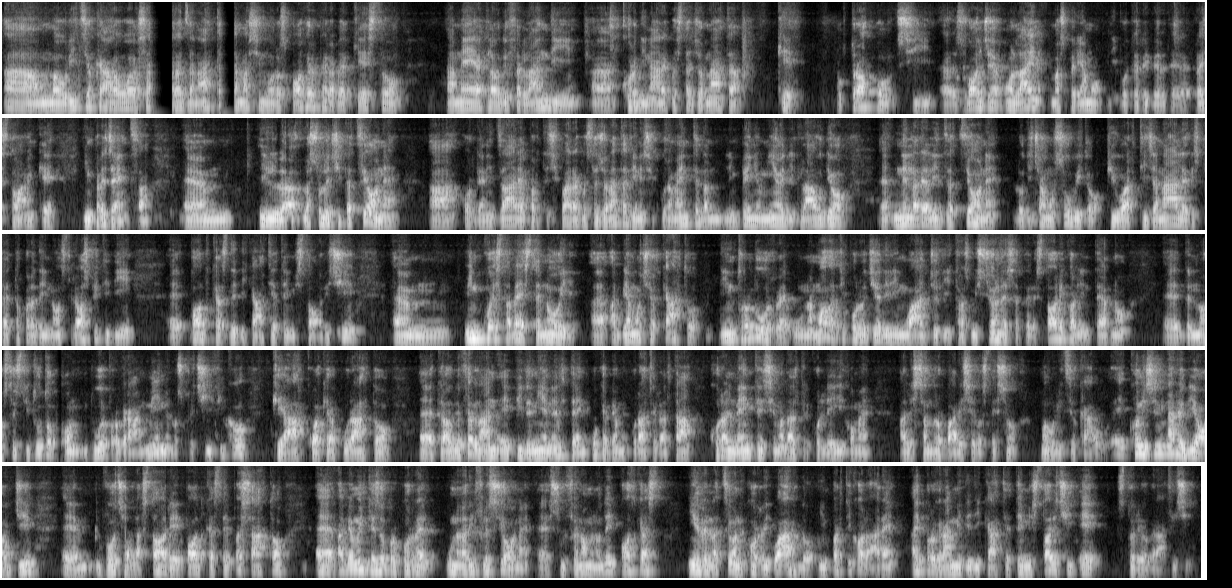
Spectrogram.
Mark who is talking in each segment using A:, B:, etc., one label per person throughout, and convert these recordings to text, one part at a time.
A: a Maurizio Cau, a Sara Zanatta, a Massimo Rospoker per aver chiesto a me e a Claudio Ferlandi a coordinare questa giornata che purtroppo si uh, svolge online, ma speriamo di poter rivedere presto anche in presenza. Um, il, la sollecitazione a organizzare, a partecipare a questa giornata viene sicuramente dall'impegno mio e di Claudio eh, nella realizzazione, lo diciamo subito, più artigianale rispetto a quella dei nostri ospiti di eh, podcast dedicati a temi storici. Um, in questa veste noi eh, abbiamo cercato di introdurre una nuova tipologia di linguaggio di trasmissione del sapere storico all'interno eh, del nostro istituto con due programmi, nello specifico, che Acqua, che ha curato eh, Claudio Ferlan, e Epidemie nel tempo, che abbiamo curato in realtà coralmente insieme ad altri colleghi come Alessandro Paris e lo stesso Maurizio Cau. E con il seminario di oggi, eh, Voce alla storia e podcast del passato, eh, abbiamo inteso proporre una riflessione eh, sul fenomeno dei podcast in relazione con riguardo in particolare ai programmi dedicati a temi storici e storiografici.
